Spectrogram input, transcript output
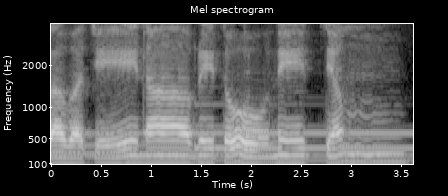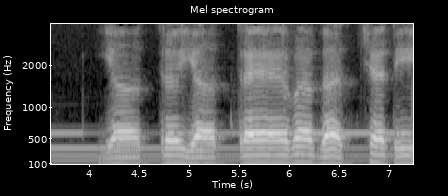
कवचेनावृतो नित्यं यत्र यत्रैव गच्छति।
